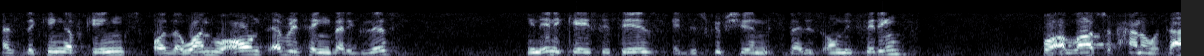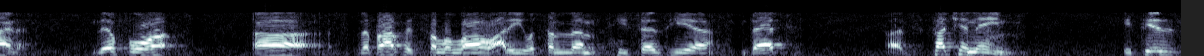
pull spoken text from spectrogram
as the King of Kings or the one who owns everything that exists, in any case it is a description that is only fitting for Allah subhanahu wa ta'ala. Therefore, uh, the Prophet sallallahu alaihi wasallam he says here that uh, such a name, it is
